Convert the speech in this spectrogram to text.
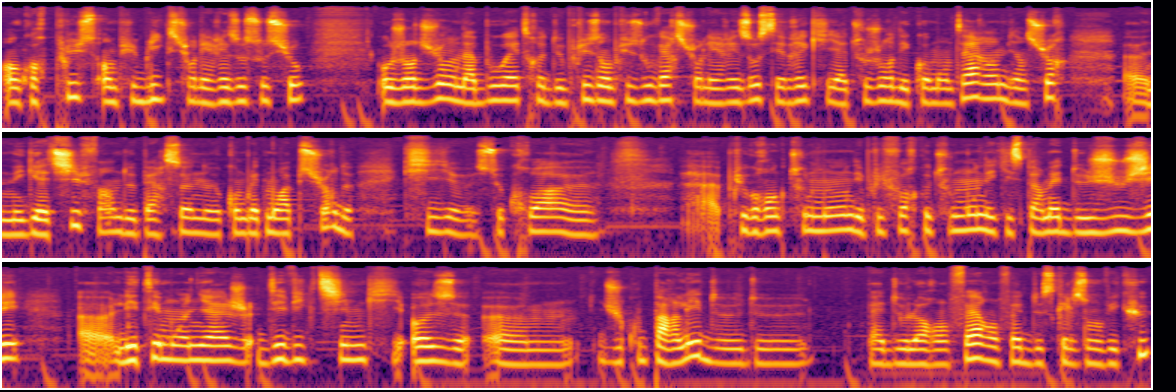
encore plus en public sur les réseaux sociaux. Aujourd'hui, on a beau être de plus en plus ouvert sur les réseaux, c'est vrai qu'il y a toujours des commentaires, hein, bien sûr, euh, négatifs, hein, de personnes complètement absurdes qui euh, se croient euh, plus grands que tout le monde et plus forts que tout le monde et qui se permettent de juger les témoignages des victimes qui osent du coup parler de, de leur enfer, en fait, de ce qu'elles ont vécu.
